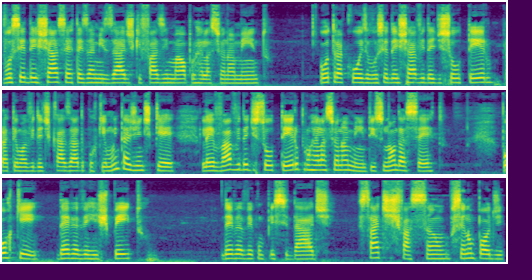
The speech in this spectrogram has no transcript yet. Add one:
Você deixar certas amizades que fazem mal para o relacionamento. Outra coisa, você deixar a vida de solteiro para ter uma vida de casado, porque muita gente quer levar a vida de solteiro para um relacionamento. Isso não dá certo. Porque deve haver respeito, deve haver cumplicidade, satisfação. Você não pode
